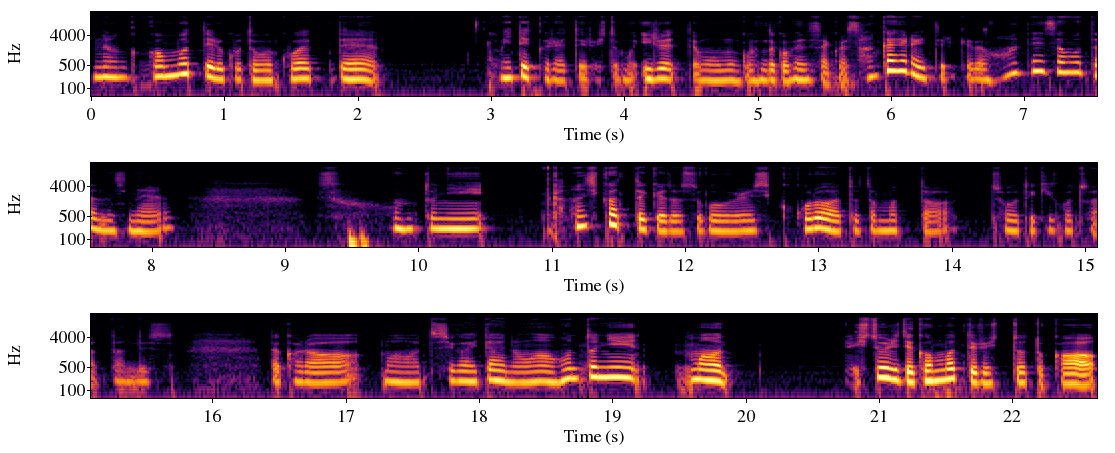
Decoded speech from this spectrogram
なんか頑張ってることがこうやって、見てくれてる人もいるってもうもうほんと。ごめんなさい。これ3回ぐらい言ってるけど本当にそう思ったんですね。そう本当に悲しかったけどすごい嬉しく心温まったそう出来事だったんです。だからまあ私が言いたいのは本当にまあ一人で頑張ってる人とか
